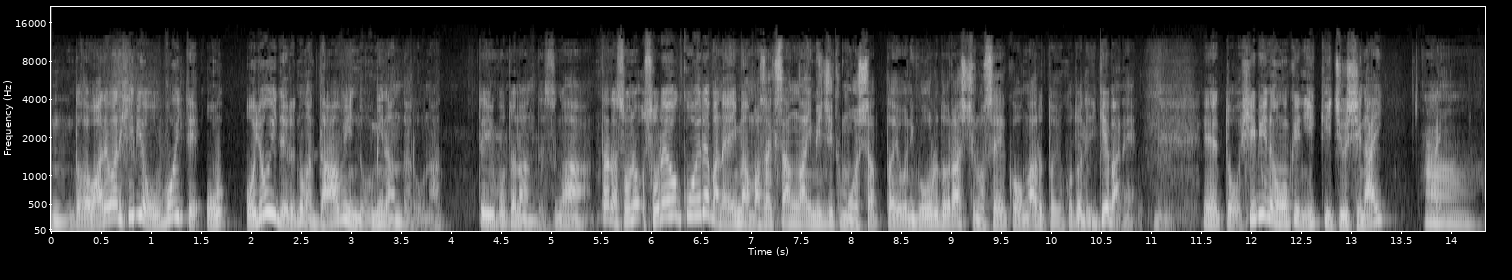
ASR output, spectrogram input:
うん。だから我々日々覚えて、お泳いでるのがダーウィンの海なんだろうなっていうことなんですが、ただその、それを超えればね、今正木さんが意味軸もおっしゃったようにゴールドラッシュの成功があるということでいけばね、えっ、と、日々の動きに一喜一憂しない。あ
